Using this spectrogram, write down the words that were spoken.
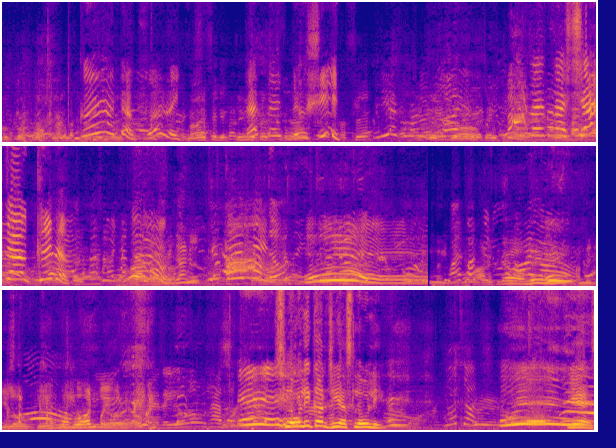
Good, very good. That's sheep. Shadow. Slowly, Karjia, slowly. Yes.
